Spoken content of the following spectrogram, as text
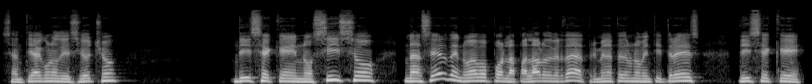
Santiago 1.18 dice que nos hizo nacer de nuevo por la palabra de verdad. 1 Pedro 1.23 dice que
